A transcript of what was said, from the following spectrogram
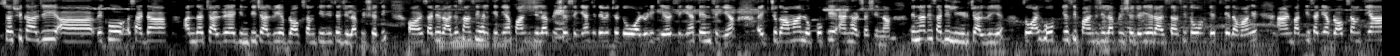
ਸਤਿ ਸ਼੍ਰੀ ਅਕਾਲ ਜੀ। ਵੇਖੋ, ਸਾਡਾ ਅੰਦਰ ਚੱਲ ਰਿਹਾ ਹੈ, ਗਿਣਤੀ ਚੱਲ ਰਹੀ ਹੈ ਬਲਾਕ ਸੰਮਤੀ ਦੀ ਤੇ ਜ਼ਿਲ੍ਹਾ ਪ੍ਰੀਸ਼ਦ ਦੀ। ਔਰ ਸਾਡੇ ਰਾਜਸਥਾਨ ਸੀ ਹਲਕੇ ਦੀਆਂ ਪੰਜ ਜ਼ਿਲ੍ਹਾ ਪ੍ਰੀਸ਼ਦ ਸੀਗੀਆਂ, ਜਿਹਦੇ ਵਿੱਚ ਦੋ ਆਲਰੇਡੀ ਕਲੀਅਰ ਸੀਗੀਆਂ, ਤਿੰਨ ਸੀਗੀਆਂ, ਇੱਕ ਚੁਗਾਵਾਂ ਲੋਪੋਕੇ ਐਂਡ ਹਰਸ਼ਾ ਹਰਸ਼ਸ਼ਿਨਾ ਤਿੰਨਾਂ ਦੀ ਸਾਡੀ ਲੀਡ ਚੱਲ ਰਹੀ ਹੈ। ਸੋ ਆਈ ਹੋਪ ਕਿ ਅਸੀਂ ਪੰਜ ਜ਼ਿਲ੍ਹਾ ਪ੍ਰੀਸ਼ਦ ਜਿਹੜੀ ਹੈ ਰਾਜਸਥਾਨ ਸੀ ਤੋਂ ਜਿੱਤ ਕੇ ਦਵਾਂਗੇ। ਐਂਡ ਬਾਕੀ ਸਾਡੀਆਂ ਬਲਾਕ ਸੰਮਤੀਆਂ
